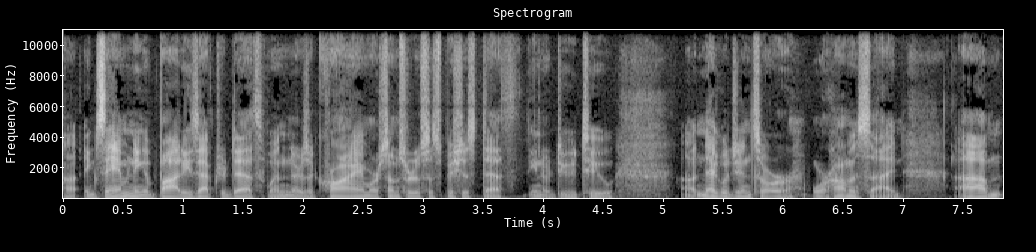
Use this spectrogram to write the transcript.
uh, examining of bodies after death when there's a crime or some sort of suspicious death, you know, due to uh, negligence or or homicide. Um,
